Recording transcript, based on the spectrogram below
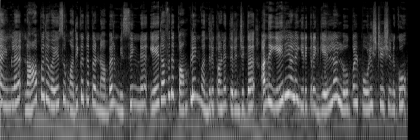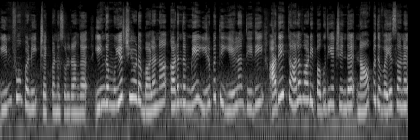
டைம்ல நாற்பது வயசு மதிக்கத்தக்க நபர் மிஸ்ஸிங்னு ஏதாவது கம்ப்ளைண்ட் வந்திருக்கான்னு தெரிஞ்சுக்க அந்த ஏரியால இருக்கிற எல்லா லோக்கல் போலீஸ் ஸ்டேஷனுக்கும் இன்ஃபார்ம் பண்ணி செக் பண்ண சொல்றாங்க. இந்த முயற்சியோட பலனா கடந்த மே இருபத்தி ஏழாம் தேதி அதே தாளவாடி பகுதியைச் சேர்ந்த நாற்பது வயசான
